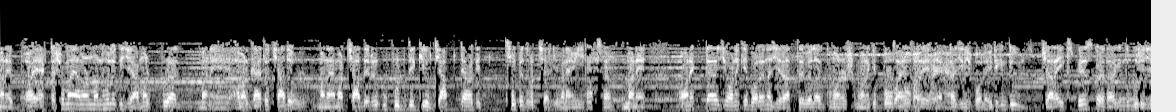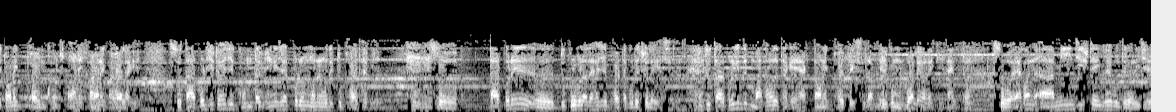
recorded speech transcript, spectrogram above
মানে ভয় একটা সময় আমার মনে হলো কি যে আমার পুরা মানে আমার গায়ে তো চাদর মানে আমার চাঁদের উপর দিয়ে কেউ চাপতে আমাকে চেপে ধরছে আর কি। মানে আমি মানে অনেকটা যে অনেকে বলে না যে রাত্রেবেলা ঘুমানোর সময় অনেকে বোবায় করে একটা জিনিস বলে। এটা কিন্তু যারা এক্সপিরিয়েন্স করে তারা কিন্তু বুঝে যেটা অনেক ভয়ঙ্কর অনেক অনেক ভয় লাগে। সো তারপর যেটা হয় যে ঘুমটা ভেঙে যাওয়ার পর মনের মধ্যে একটু ভয় থাকে। সো তারপরে দুপুরবেলা দেখা যায় ভয়টা পুরো চলে গেছে। কিন্তু তারপরে কিন্তু মাথা মধ্যে থাকে একটা অনেক ভয় পেয়েছিলাম এরকম বলে অনেকে। একদম। তো এখন আমি এই জিনিসটা এইভাবে বলতে পারি যে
